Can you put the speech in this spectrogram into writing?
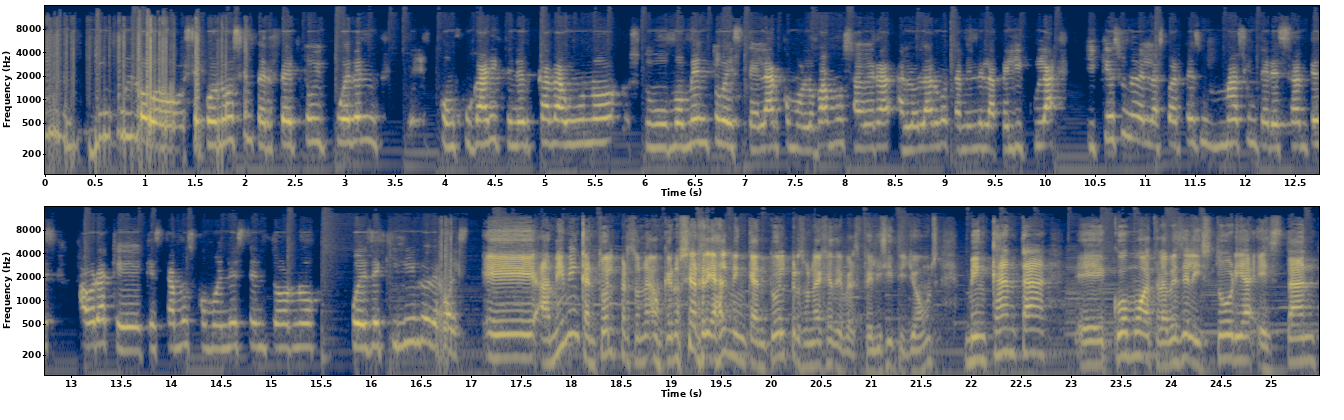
un vínculo, se conocen perfecto y pueden conjugar y tener cada uno su momento estelar, como lo vamos a ver a, lo largo también de la película, y que es una de las partes más interesantes ahora que, estamos como en este entorno pues de equilibrio de roles. Eh, a mí me encantó el personaje, aunque no sea real, me encantó el personaje de Felicity Jones. Me encanta eh, cómo a través de la historia están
